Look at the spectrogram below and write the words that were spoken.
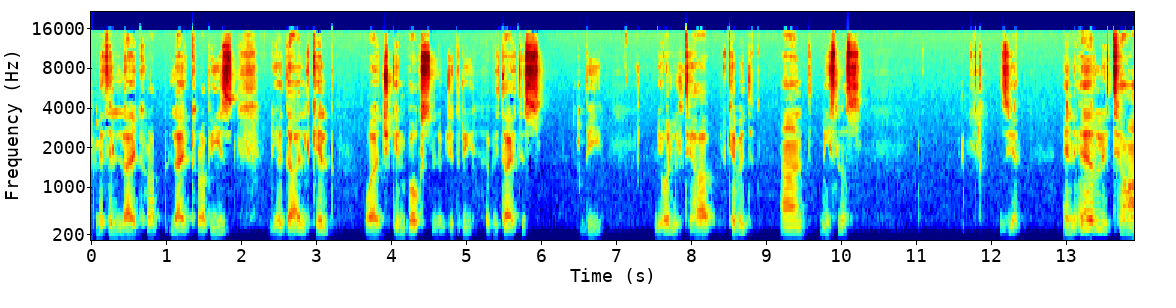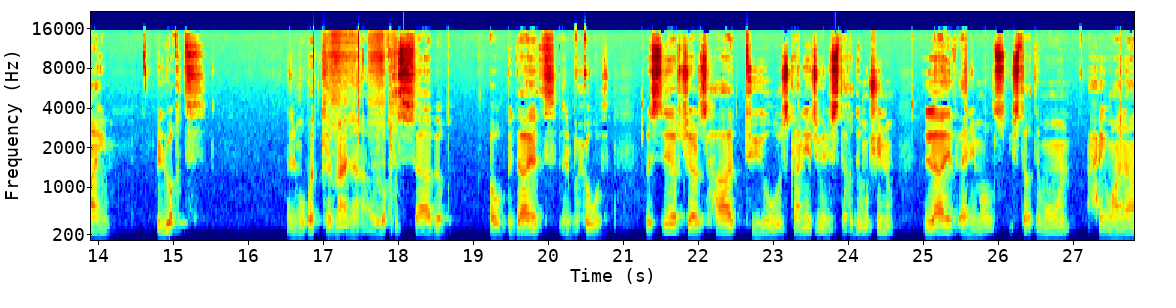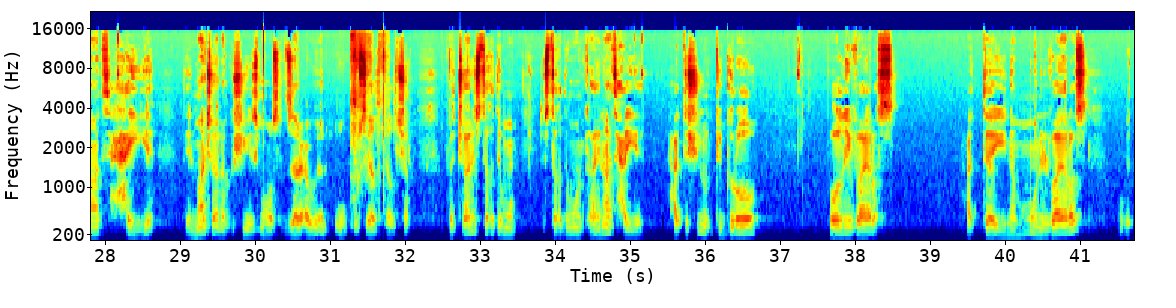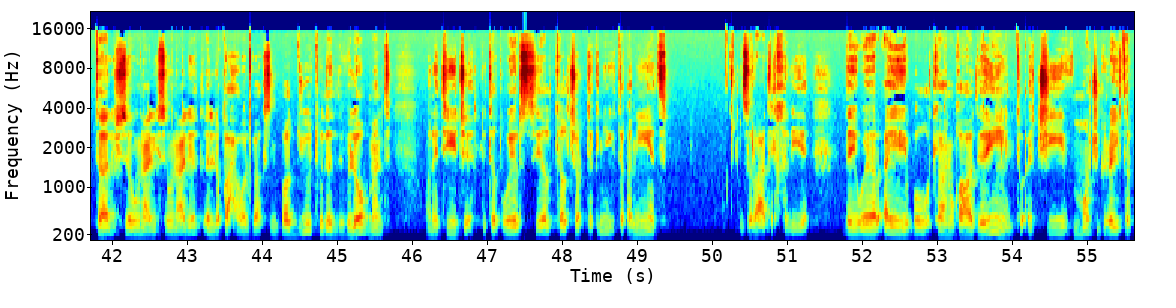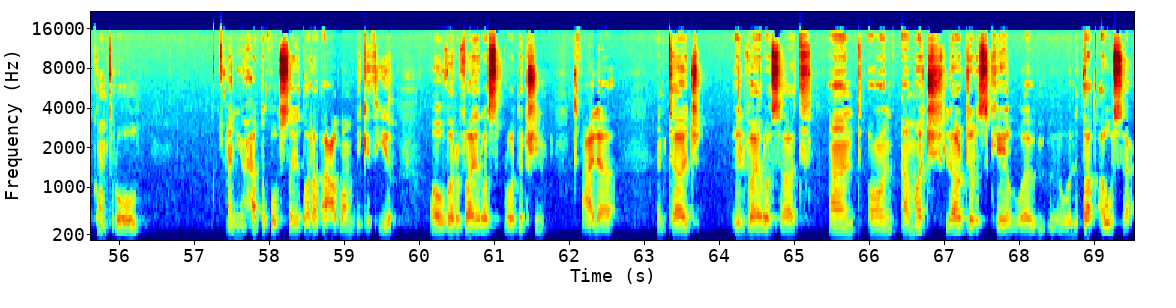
مثل like like rabies اللي هي داء الكلب و chicken pox اللي هو جدري hepatitis B اللي هو الالتهاب الكبد and measles زين. In early time بالوقت المبكر معناها أو الوقت السابق أو بداية البحوث researchers had to use كان يجب أن يستخدموا شنو؟ Live animals يستخدمون حيوانات حية. لأن ما كان أكو شيء اسمه وسط زرع وسيل كلتشر فكان يستخدمون يستخدمون كائنات حية حتى شنو تجرو بولي فيروس حتى ينمون الفيروس وبالتالي شو يسوون عليه؟ يسوون عليه اللقاح أو ال vaccine. But due to the development ونتيجة لتطوير ال cell culture technique تقنية زراعة الخلية they were able كانوا قادرين to achieve much greater control أن يحققوا سيطرة أعظم بكثير over virus production على إنتاج الفيروسات and on a much larger scale ونطاق أوسع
